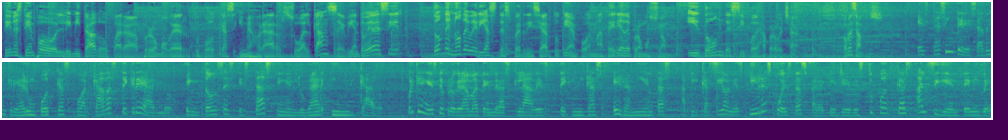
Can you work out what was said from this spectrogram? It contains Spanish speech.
tienes tiempo limitado para promover tu podcast y mejorar su alcance. Bien, te voy a decir dónde no deberías desperdiciar tu tiempo en materia de promoción y dónde sí puedes aprovecharlo. Comenzamos. ¿Estás interesado en crear un podcast o acabas de crearlo? Entonces estás en el lugar indicado porque en este programa tendrás claves, técnicas, herramientas, aplicaciones y respuestas para que lleves tu podcast al siguiente nivel.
